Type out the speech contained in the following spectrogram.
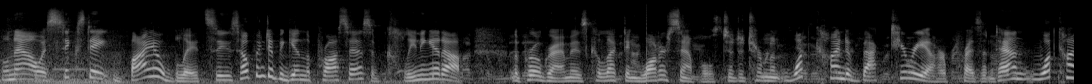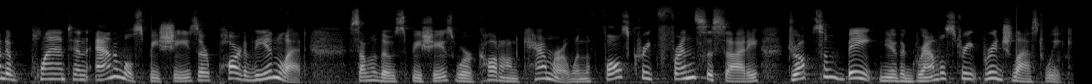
Well, now a six day bio blitz is hoping to begin the process of cleaning it up. The program is collecting water samples to determine what kind of bacteria are present and what kind of plant and animal species are part of the inlet. Some of those species were caught on camera when the False Creek Friends Society dropped some bait near the Granville Street Bridge last week.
